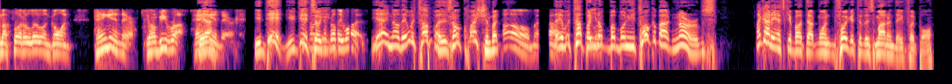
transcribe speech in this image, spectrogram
my foot a little and going, "Hang in there. It's going to be rough. Hang Yeah. in there." You did, you did. So it you, really was. yeah, no, they were tough. But there's no question. But Oh my God. They were tough, but you know, but when you talk about nerves, I got to ask you about that one before we get to this modern day football.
